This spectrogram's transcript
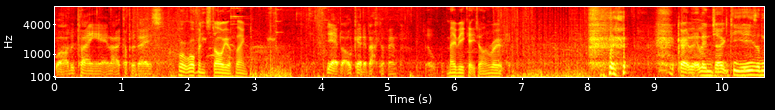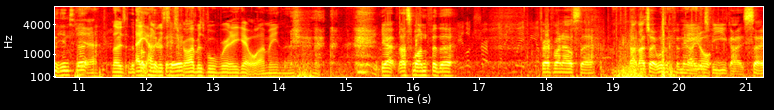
Well, I'll be playing it in like a couple of days. I thought Robin stole your thing. Yeah, but I'll get it back off him. So- Maybe he kicked it on the roof. Great little in joke to use on the internet. Yeah, those For the public 800 subscribers will really get what I mean. Yeah, that's one for the for everyone else there. That, that joke wasn't for me, Yeah, it was for you guys. So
